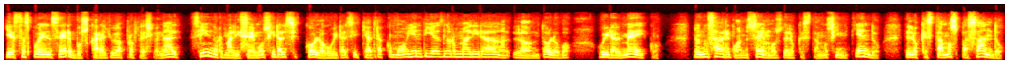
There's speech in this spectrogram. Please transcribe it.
y estas pueden ser buscar ayuda profesional. Sí, normalicemos ir al psicólogo, ir al psiquiatra como hoy en día es normal ir al odontólogo o ir al médico no nos avergoncemos de lo que estamos sintiendo, de lo que estamos pasando.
